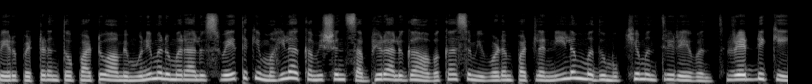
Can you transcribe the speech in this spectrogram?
పేరు పెట్టడంతో పాటు ఆమె మునిమనుమరాలు శ్వేతకి మహిళా కమిషన్ సభ్యురాలుగా అవకాశం ఇవ్వడం పట్ల నీలం మధు ముఖ్యమంత్రి రేవంత్ రెడ్డికి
